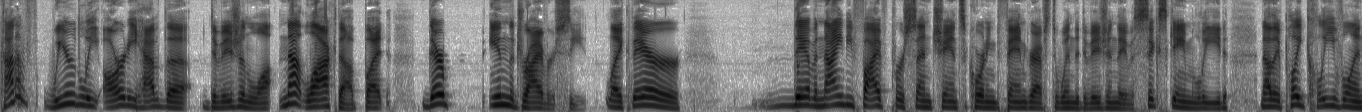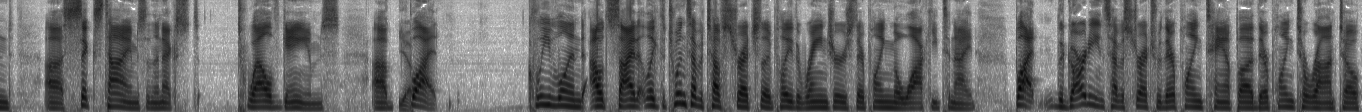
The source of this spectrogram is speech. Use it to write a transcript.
kind of weirdly already have the division lo- not locked up, but they're in the driver's seat. Like they're they have a 95% chance according to Fangraphs to win the division. They have a 6-game lead. Now they play Cleveland uh, 6 times in the next 12 games. Uh, Yep. but Cleveland outside like the Twins have a tough stretch. They play the Rangers, they're playing Milwaukee tonight. But the Guardians have a stretch where they're playing Tampa, they're playing Toronto,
